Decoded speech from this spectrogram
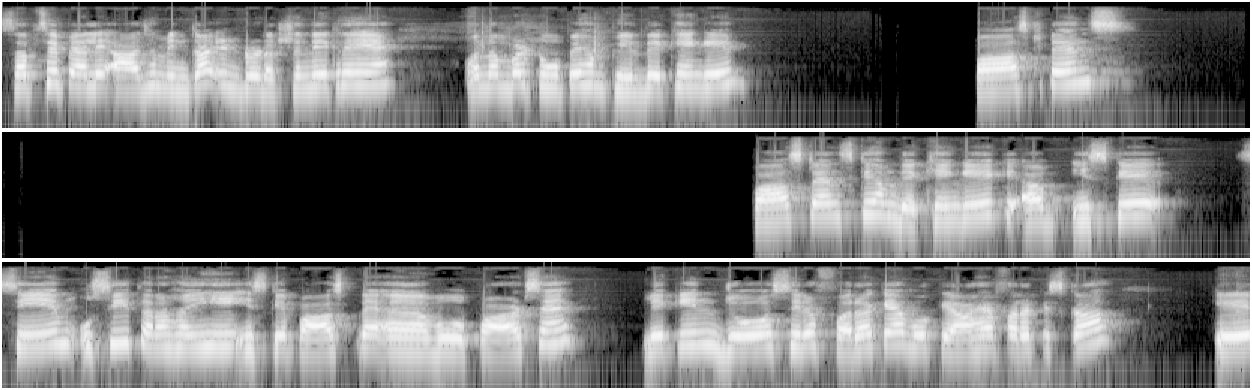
सबसे पहले आज हम इनका इंट्रोडक्शन देख रहे हैं और नंबर टू पे हम फिर देखेंगे। पास्ट टेंस पास्ट टेंस के हम देखेंगे कि अब इसके सेम उसी तरह ही इसके पास्ट वो पार्ट्स हैं, लेकिन जो सिर्फ़ फ़र्क है, वो क्या है फ़र्क इसका? कि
